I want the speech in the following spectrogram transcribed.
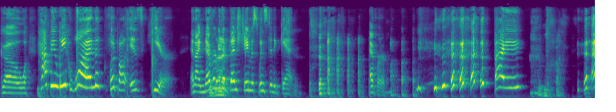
go. Happy week one. Football is here. And I'm never going to bench Jameis Winston again. Ever. Bye. Bye.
